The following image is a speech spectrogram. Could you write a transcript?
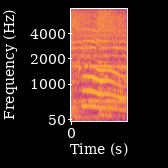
का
